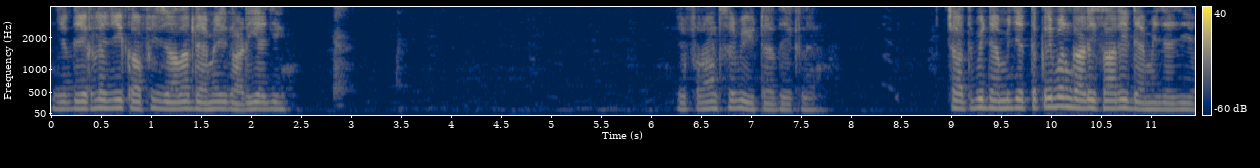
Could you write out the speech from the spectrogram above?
ये देख लें जी, काफ़ी ज़्यादा डैमेज गाड़ी है जी। ये फ्रंट से भी हीट है देख लें। छत भी डैमेज है तकरीबन गाड़ी सारी डैमेज है जी।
